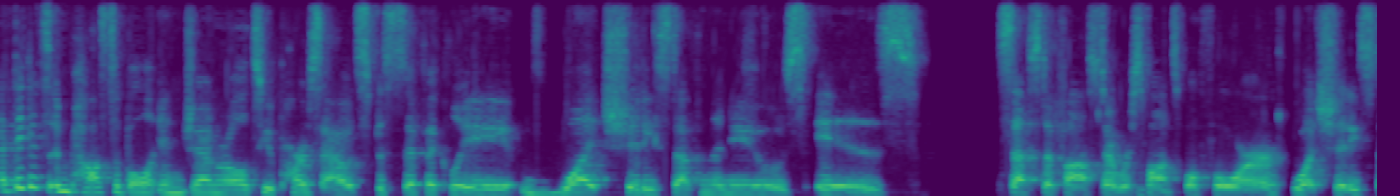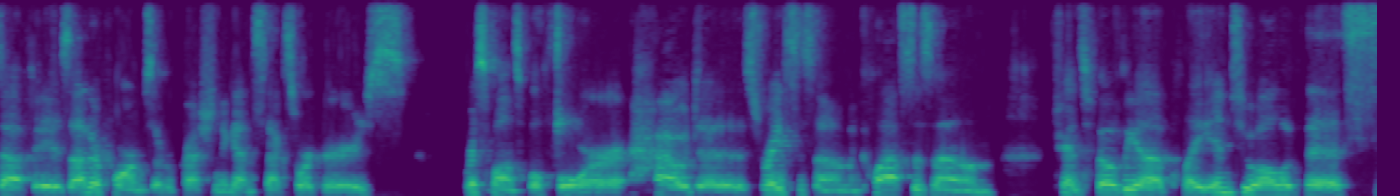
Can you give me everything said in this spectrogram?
I think it's impossible in general to parse out specifically what shitty stuff in the news is Sesta Fosta responsible for, what shitty stuff is other forms of oppression against sex workers responsible for, how does racism and classism, transphobia play into all of this,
